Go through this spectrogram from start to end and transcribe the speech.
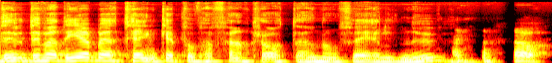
Det, det var det jag började tänka på. Vad fan pratar han om för eld nu? Ja.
